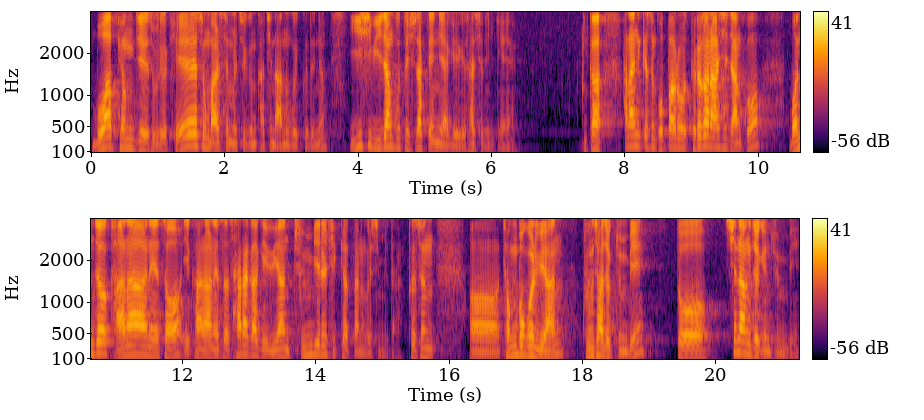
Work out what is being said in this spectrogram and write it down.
모압 평지에서 우리가 계속 말씀을 지금 같이 나누고 있거든요. 22장부터 시작된 이야기예요. 사실은 이게. 그러니까 하나님께서는 곧바로 들어가라 하시지 않고 먼저 가나안에서 이 가나안에서 살아가기 위한 준비를 시켰다는 것입니다. 그것은 어, 정복을 위한 군사적 준비, 또 신앙적인 준비,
